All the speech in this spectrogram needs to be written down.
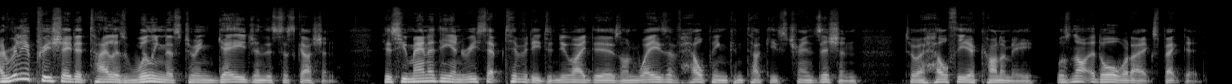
I really appreciated Tyler's willingness to engage in this discussion. His humanity and receptivity to new ideas on ways of helping Kentucky's transition to a healthy economy was not at all what I expected.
